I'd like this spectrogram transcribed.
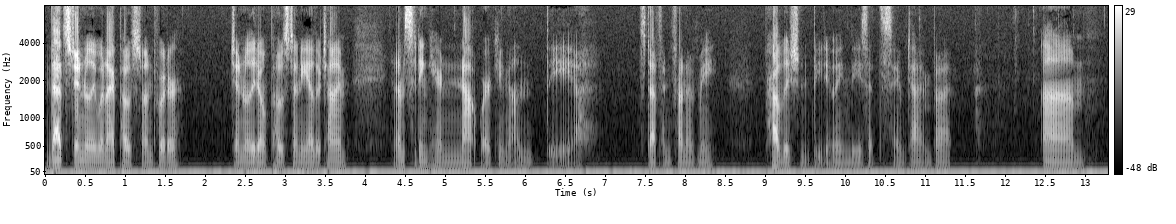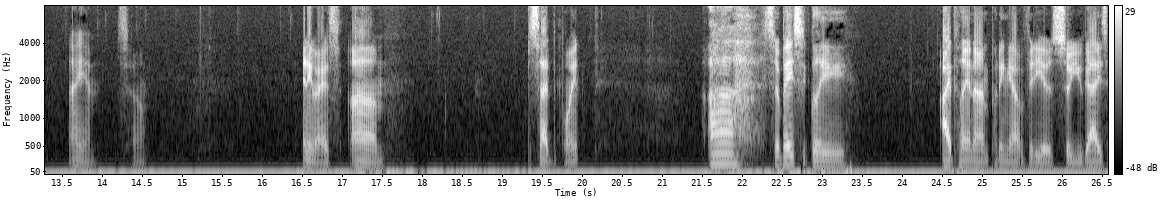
That's generally when I post on Twitter. Generally don't post any other time. And I'm sitting here not working on the uh, stuff in front of me. Probably shouldn't be doing these at the same time, but um, I am, so... Anyways, um, beside the point. Uh, so basically, I plan on putting out videos so you guys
